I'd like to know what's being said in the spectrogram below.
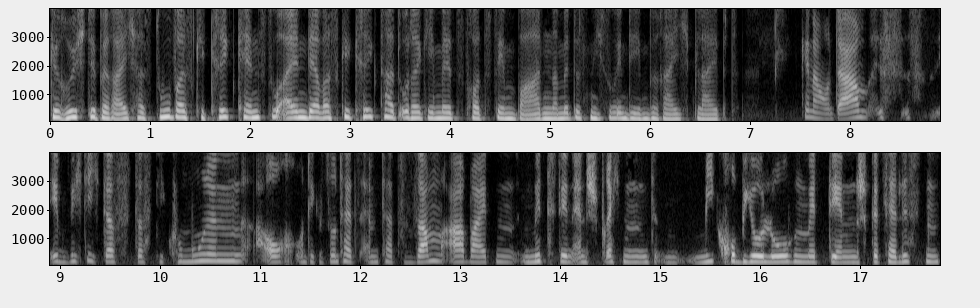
Gerüchtebereich hast du was gekriegt, kennst du einen, der was gekriegt hat oder gehen wir jetzt trotzdem baden, damit es nicht so in dem Bereich bleibt. Genau, und da ist es eben wichtig, dass, dass die Kommunen auch und die Gesundheitsämter zusammenarbeiten mit den entsprechenden Mikrobiologen, mit den Spezialisten,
